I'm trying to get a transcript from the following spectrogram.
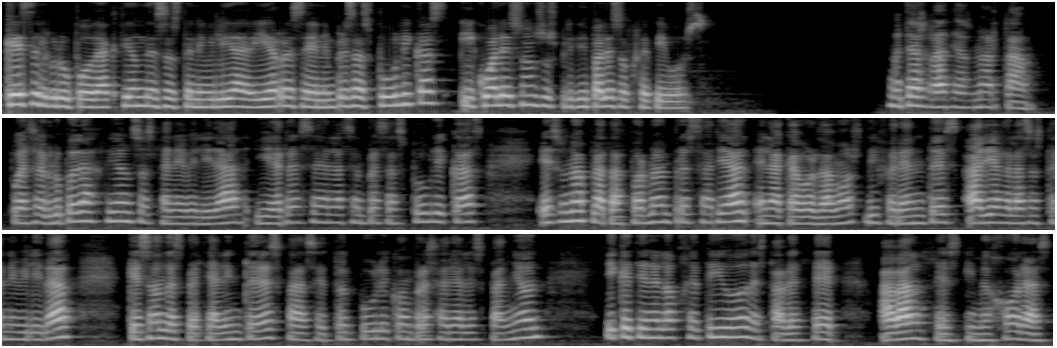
¿qué es el Grupo de Acción de Sostenibilidad y IRS en Empresas Públicas y cuáles son sus principales objetivos? Muchas gracias, Marta. Pues el Grupo de Acción Sostenibilidad y IRS en las Empresas Públicas es una plataforma empresarial en la que abordamos diferentes áreas de la sostenibilidad que son de especial interés para el sector público empresarial español y que tiene el objetivo de establecer avances y mejoras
